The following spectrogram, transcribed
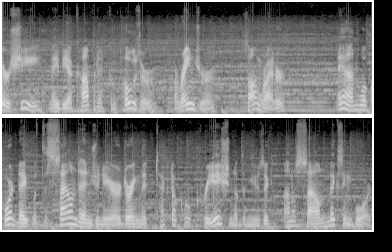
or she may be a competent composer, arranger, songwriter, and will coordinate with the sound engineer during the technical creation of the music on a sound mixing board.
